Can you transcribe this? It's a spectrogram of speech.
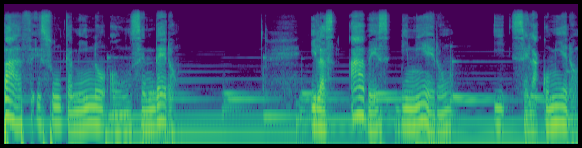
Path es un camino o un sendero. Y las aves vinieron y se la comieron.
